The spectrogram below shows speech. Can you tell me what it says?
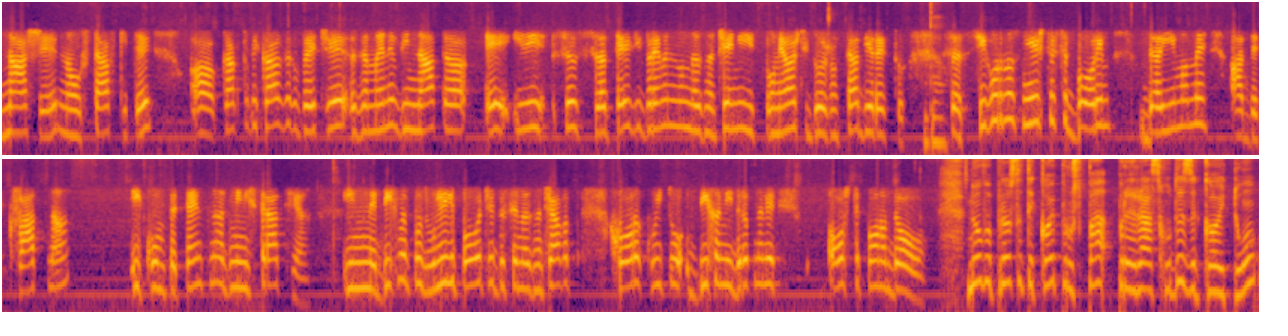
наше на оставките а, както ви казах вече, за мен вината е и с тези временно назначени и изпълняващи длъжността директор. Да. Със сигурност ние ще се борим да имаме адекватна и компетентна администрация и не бихме позволили повече да се назначават хора, които биха ни дръпнали още по-надолу. Но въпросът е кой проспа преразхода, за който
